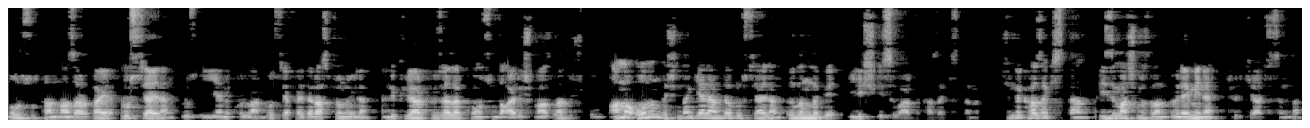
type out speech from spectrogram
Nursultan Nazarbayev Rusya ile Rus, yeni kurulan Rusya Federasyonu ile nükleer füzeler konusunda ayrışmazlığa düştü. Ama onun dışında genelde Rusya ile ılımlı bir ilişkisi vardı Kazakistan'ın. Şimdi Kazakistan bizim açımızdan önemi ne Türkiye açısından?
